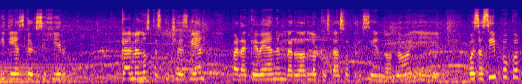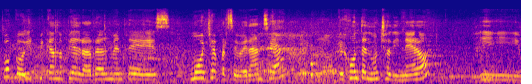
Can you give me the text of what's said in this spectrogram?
y tienes que exigir que al menos te escuches bien para que vean en verdad lo que estás ofreciendo, ¿no? Y pues así poco a poco ir picando piedra, realmente es mucha perseverancia, que junten mucho dinero y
